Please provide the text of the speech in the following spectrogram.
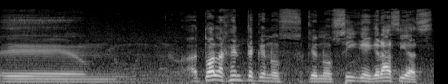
eh, a toda la gente que nos, que nos sigue, gracias.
